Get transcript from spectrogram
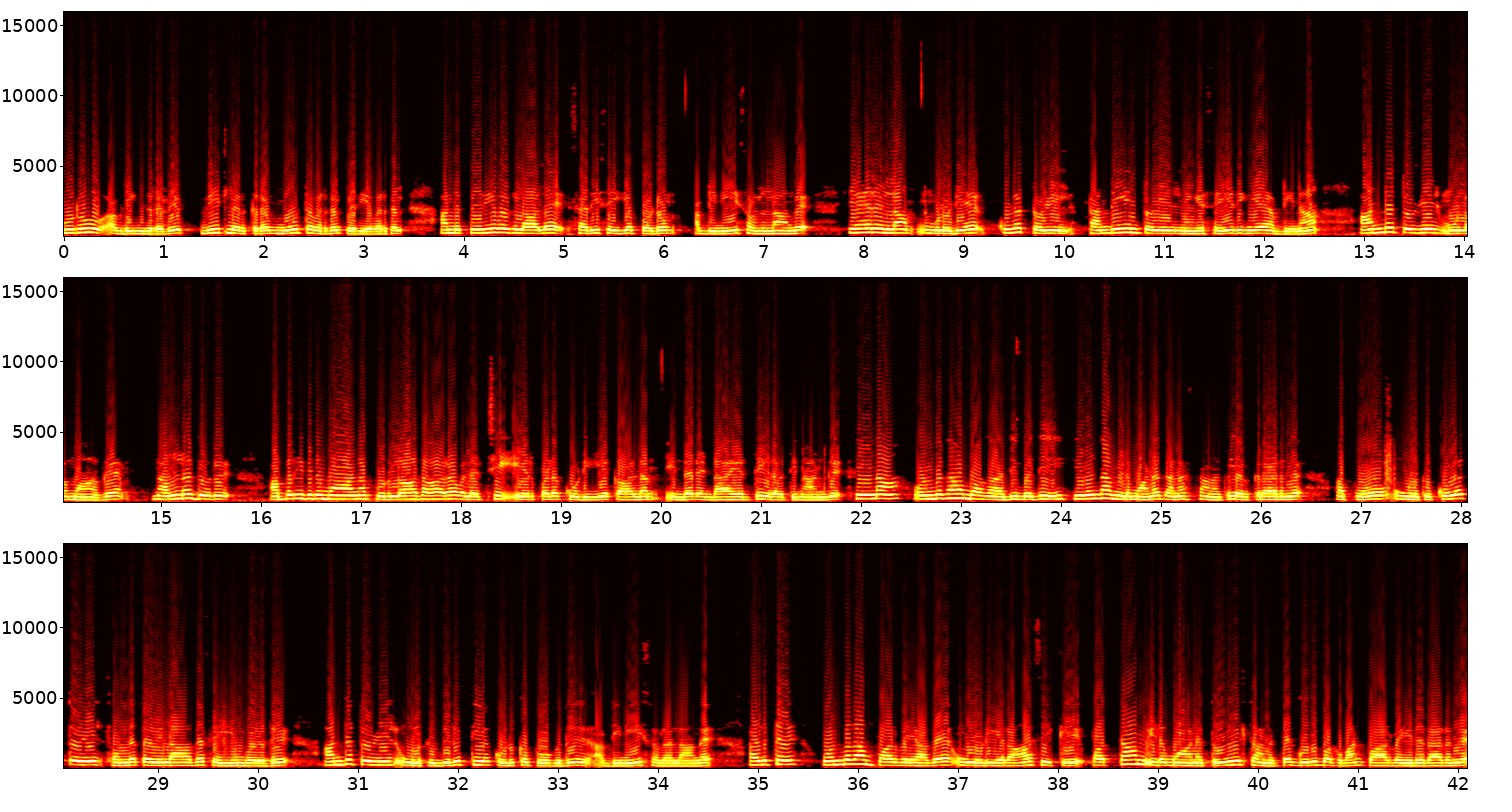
குரு அப்படிங்கிறது வீட்டுல இருக்கிற மூத்தவர்கள் பெரியவர்கள். அந்த பெரியவர்களால சரி செய்யப்படும் அப்படின்னே சொல்லலாங்க. யாரெல்லாம் உங்களுடைய குலத்தொழில் தந்தையின் தொழில் நீங்க செய்யறீங்க அப்படின்னா அந்த தொழில் மூலமாக நல்லதொரு அபரிவிதமான பொருளாதார வளர்ச்சி ஏற்படக்கூடிய காலம் இந்த ரெண்டாயிரத்தி இருபத்தி நான்கு. ஏன்னா ஒன்பதாம் பாக அதிபதி இரண்டாம் இடமான தனஸ்தானத்துல இருக்கிறாருங்க. அப்போ உங்களுக்கு குலத்தொழில் சொந்த தொழிலாக செய்யும் பொழுது அந்த தொழில் உங்களுக்கு விருத்திய கொடுக்க போகுது அப்படின்னே சொல்லலாங்க. அடுத்து ஒன்பதாம் பார்வையாக உங்களுடைய ராசிக்கு பத்தாம் இடமான தொழில் ஸ்தானத்தை குரு பகவான் பார்வையிடுறாருங்க.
